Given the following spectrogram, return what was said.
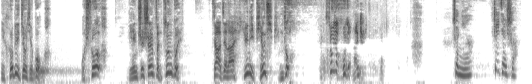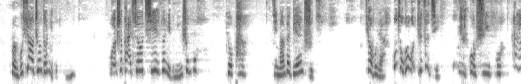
你何必纠结过往？我说了，莲芝身份尊贵，嫁进来与你平起平坐，休想胡搅蛮缠。沈宁，这件事本不需要征得你的同意，我是怕休妻对你的名声不好，又怕锦南被别人指责，要不然我总会委屈自己与你共侍一夫，还留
